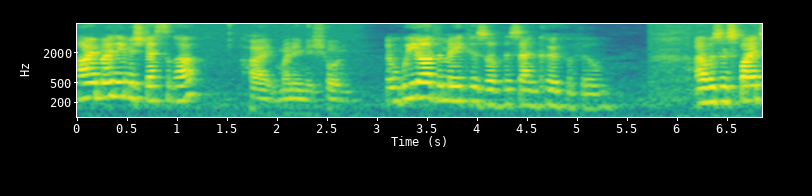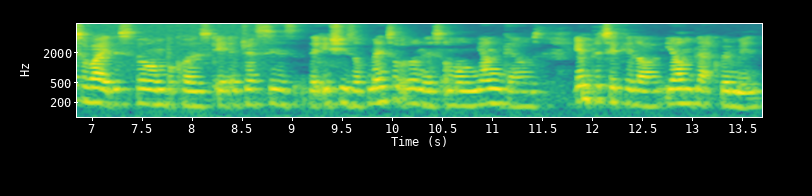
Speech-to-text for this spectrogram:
Hi, my name is Jessica. Hi, my name is Sean. And we are the makers of the Sankofa film. I was inspired to write this film because it addresses the issues of mental illness among young girls, in particular young black women,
